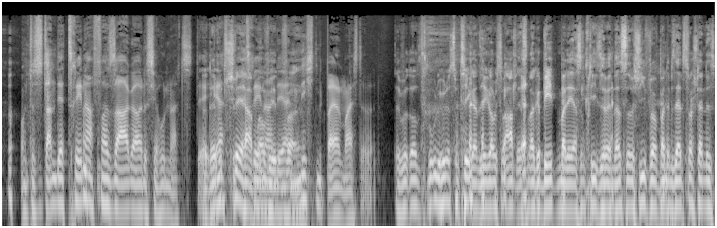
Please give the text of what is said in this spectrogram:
Und das ist dann der Trainerversager des Jahrhunderts. Der, Ja, der erste Trainer, der Fall. nicht mit Bayern Meister wird. Der wird uns Uli Hoeneß zum Tegernsee, glaube ich, zum Abendessen mal gebeten bei der ersten Krise, wenn das so schief läuft bei dem Selbstverständnis.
